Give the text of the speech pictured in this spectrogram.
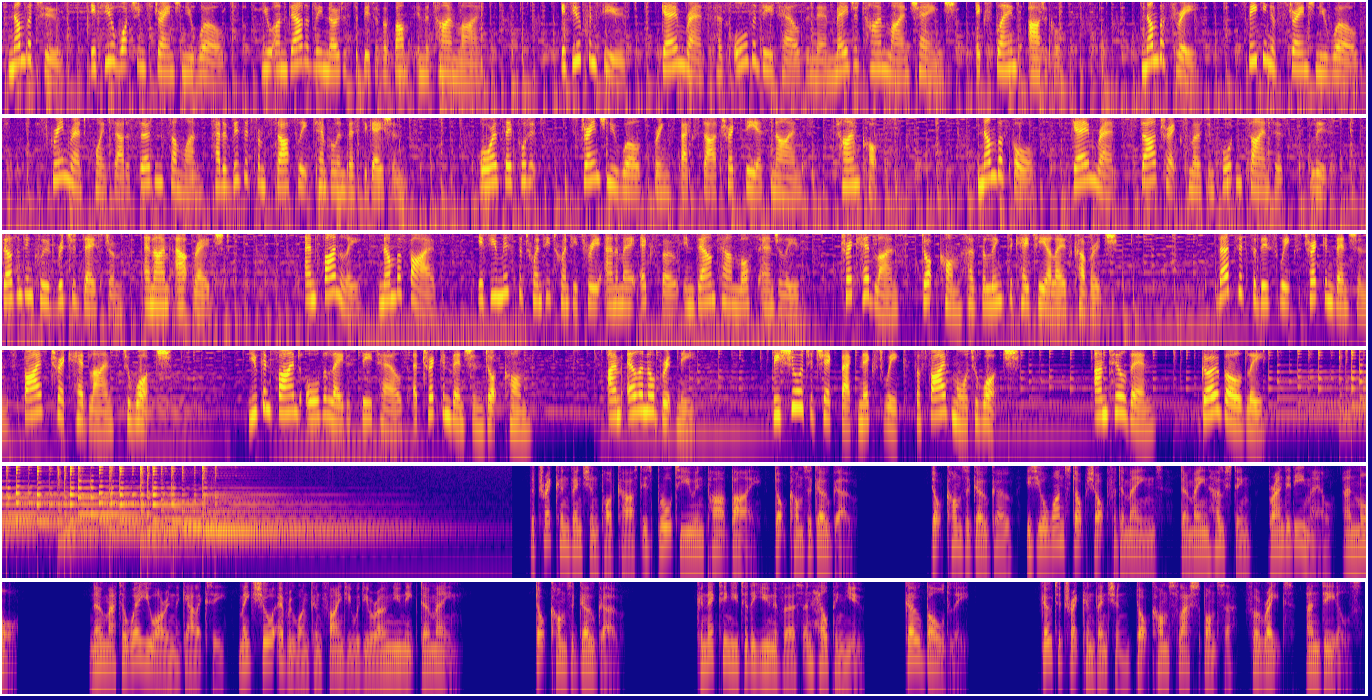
Number 2 If you're watching Strange New Worlds, you undoubtedly noticed a bit of a bump in the timeline. If you're confused, Game Rant has all the details in their major timeline change, explained article. Number 3. Speaking of strange new worlds, Screen Rant points out a certain someone had a visit from Starfleet Temporal Investigations. Or as they put it, Strange New Worlds brings back Star Trek DS9's Time Cops. Number 4. Game Rant's Star Trek's most important scientists list doesn't include Richard Daystrom, and I'm outraged. And finally, number 5. If you missed the 2023 Anime Expo in downtown Los Angeles, TrekHeadlines.com has the link to KTLA's coverage. That's it for this week's Trek Convention's 5 Trek headlines to watch. You can find all the latest details at TrekConvention.com. I'm Eleanor Brittany. Be sure to check back next week for five more to watch. Until then, go boldly. The Trek Convention podcast is brought to you in part by .com's a is your one-stop shop for domains, domain hosting, branded email, and more. No matter where you are in the galaxy, make sure everyone can find you with your own unique domain. .com's a go-go. Connecting you to the universe and helping you. Go boldly. Go to trekconvention.com slash sponsor for rates and deals.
